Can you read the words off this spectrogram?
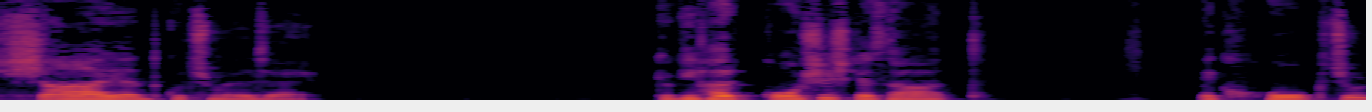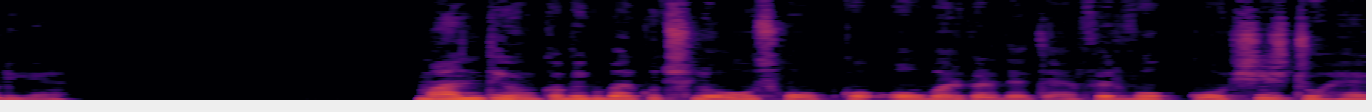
शायद कुछ मिल जाए। क्योंकि हर कोशिश के साथ एक होप जुड़ी है। मानती हूँ कभी कभार कुछ लोग उस होप को ओवर कर देते हैं। फिर वो कोशिश जो है,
